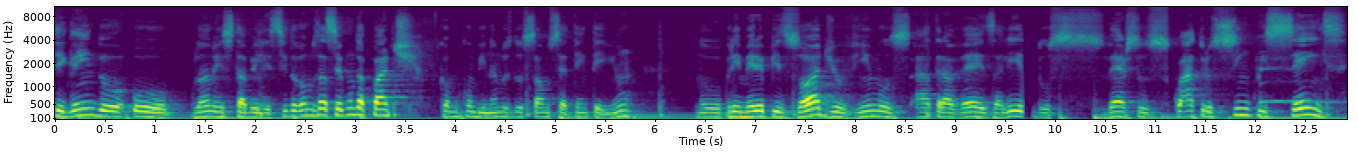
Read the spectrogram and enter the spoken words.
Seguindo o plano estabelecido, vamos à segunda parte, como combinamos do Salmo 71. No primeiro episódio, vimos através ali dos versos 4, 5 e 6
